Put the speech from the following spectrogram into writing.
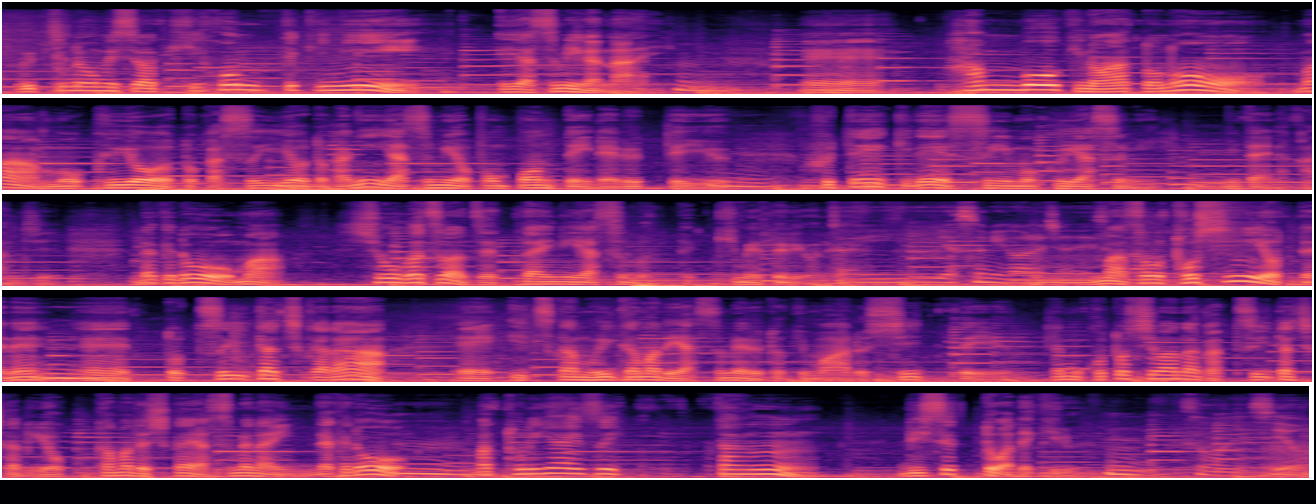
うん、うちのお店は基本的に休みがない。うん。えー繁忙期の後のまあ木曜とか水曜とかに休みをポンポンって入れるっていう、うん。不定期で水木休みみたいな感じ。だけどまあ正月は絶対に休むって決めてるよ絶ね対休みがあるじゃないですか、まあその年によってね、うん。えーっと1日から、えー5日6日まで休める時もあるしっていう。でも今年はなんか1日から4日までしか休めないんだけど、うん。まあ、とりあえず一旦リセットはできる。うん。そうですよ、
